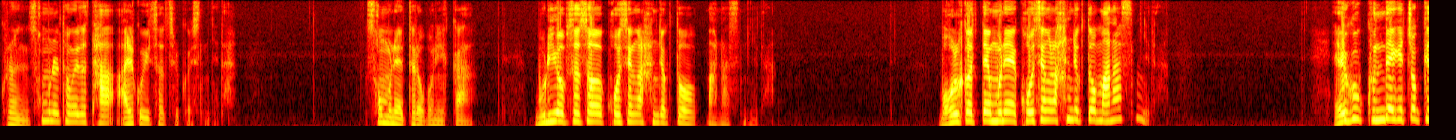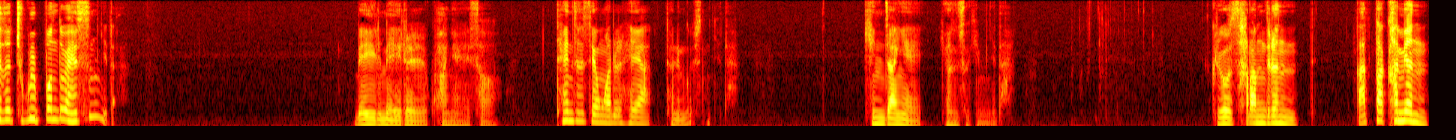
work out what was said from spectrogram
그는 소문을 통해서 다 알고 있었을 것입니다. 소문에 들어보니까 물이 없어서 고생을 한 적도 많았습니다. 먹을 것 때문에 고생을 한 적도 많았습니다. 애국 군대에게 쫓겨서 죽을 뻔도 했습니다. 매일매일을 광야에서 텐트 생활을 해야 되는 것입니다. 긴장의 연속입니다. 그리고 사람들은 까딱하면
